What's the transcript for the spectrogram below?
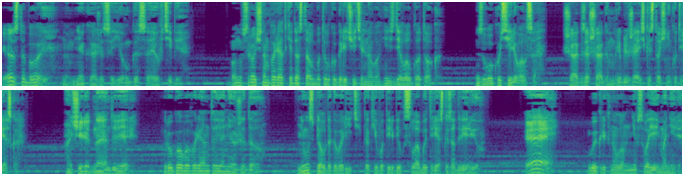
«Я с тобой, но мне кажется, я угасаю в тебе». Он в срочном порядке достал бутылку горячительного и сделал глоток. Звук усиливался шаг за шагом приближаясь к источнику треска. «Очередная дверь!» Другого варианта я не ожидал. Не успел договорить, как его перебил слабый треск за дверью. «Эй!» – выкрикнул он не в своей манере.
